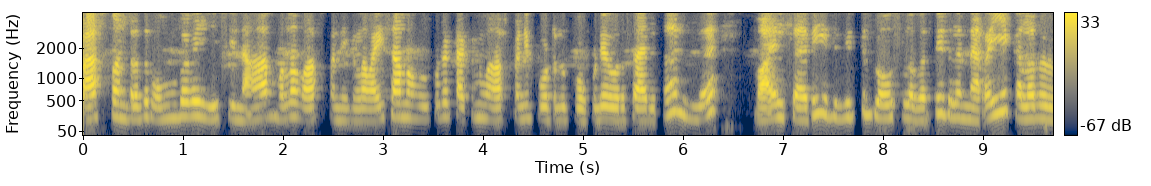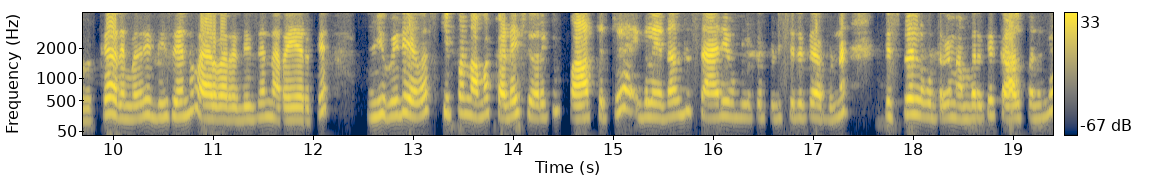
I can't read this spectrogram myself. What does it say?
வாஷ் பண்றது ரொம்பவே ஈஸி நார்மலா வாஷ் பண்ணிக்கலாம். வயசானவங்க கூட டக்குன்னு வாஷ் பண்ணி போட்டுட்டு போகக்கூடிய ஒரு சாரி தான் இந்த வாயில் சாரி இது வித் பிளவுஸ்ல வருது. இதுல நிறைய கலர் இருக்கு. அதே மாதிரி டிசைனும் வேற வேற டிசைன் நிறைய இருக்கு. நீங்க வீடியோவை ஸ்கிப் பண்ணாம கடைசி வரைக்கும் பார்த்துட்டு இதுல ஏதாவது சாரி உங்களுக்கு பிடிச்சிருக்கு அப்படின்னா டிஸ்பிளேல கொடுத்துருக்க நம்பருக்கு கால் பண்ணுங்க.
